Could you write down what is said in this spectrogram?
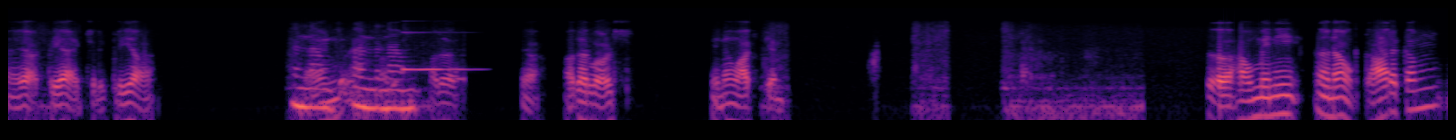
Uh, yeah, priya actually, priya And, and, and other, Nam. other, yeah, other words in a Vakyam. So how many, uh, now Karakam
